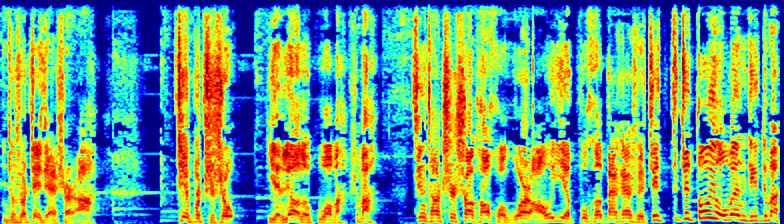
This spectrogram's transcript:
你就说这件事儿啊，这不只是饮料的锅吧，是吧？经常吃烧烤火锅，熬夜不喝白开水，这这这都有问题，对吧？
